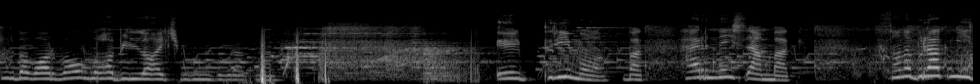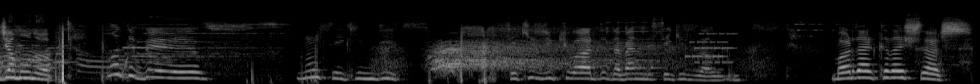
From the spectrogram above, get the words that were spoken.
Şurada var vallahi billahi hiçbirinizi bırakmam. El Primo. Bak her neysen bak. Sana bırakmayacağım onu. Hadi be. Neyse ikinciyiz. 8 yükü vardı da ben de 8 aldım. Bu arada arkadaşlar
